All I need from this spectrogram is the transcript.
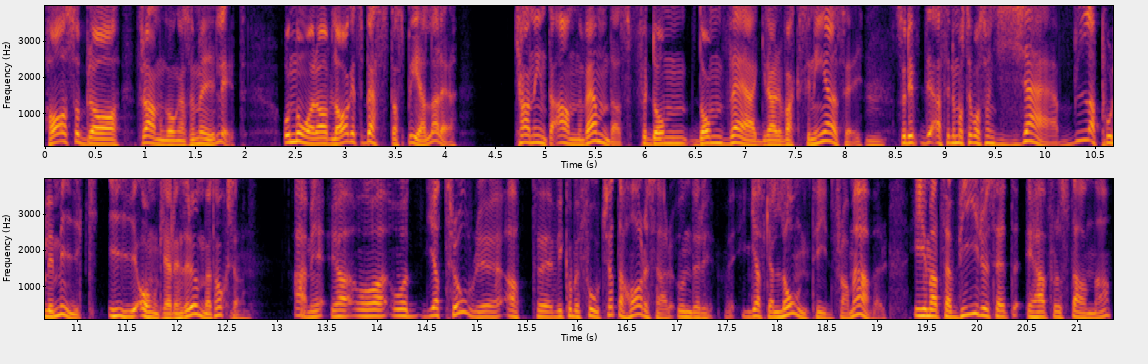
ha så bra framgångar som möjligt. Och några av lagets bästa spelare kan inte användas för de, de vägrar vaccinera sig. Mm. Så det, det, alltså det måste vara sån jävla polemik i omklädningsrummet också. Ja, men, ja, och, och jag tror att eh, vi kommer fortsätta ha det så här under ganska lång tid framöver. I och med att så här, viruset är här för att stanna.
